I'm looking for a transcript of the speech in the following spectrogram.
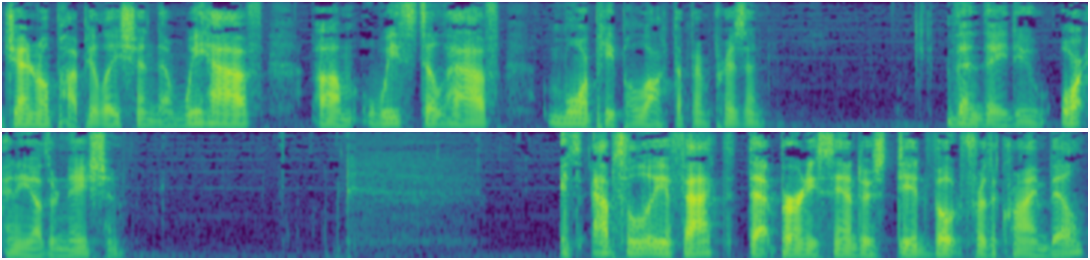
general population than we have, um, we still have more people locked up in prison than they do or any other nation. It's absolutely a fact that Bernie Sanders did vote for the crime bill,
